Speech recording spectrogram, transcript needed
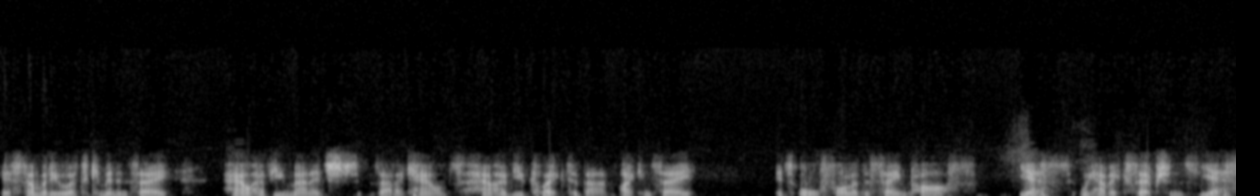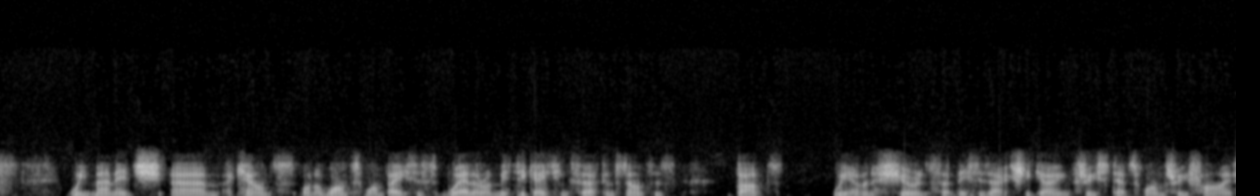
if somebody were to come in and say, "How have you managed that account? How have you collected that?" I can say, "It's all followed the same path." Yes, we have exceptions. Yes, we manage um, accounts on a one-to-one basis where there are mitigating circumstances, but we have an assurance that this is actually going through steps one through five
